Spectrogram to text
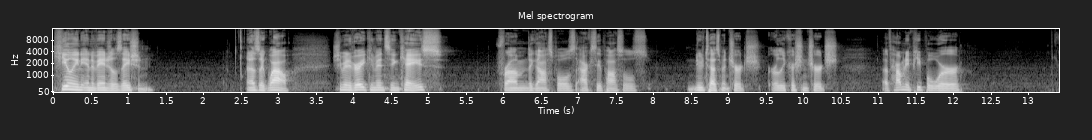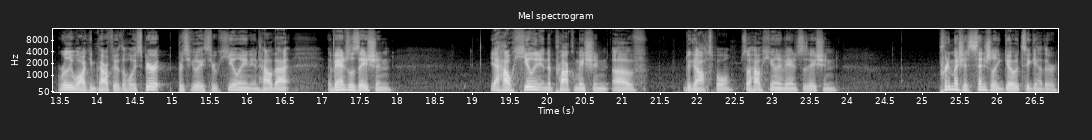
healing in evangelization. And I was like, wow, she made a very convincing case from the Gospels, Acts of the Apostles, New Testament church, early Christian church, of how many people were really walking powerfully with the Holy Spirit, particularly through healing, and how that evangelization, yeah, how healing in the proclamation of the gospel, so how healing evangelization pretty much essentially go together.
